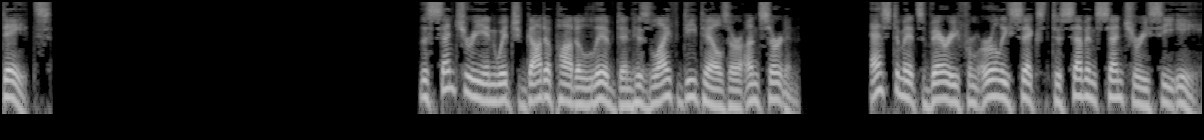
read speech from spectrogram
Dates The century in which Gaudapada lived and his life details are uncertain. Estimates vary from early 6th to 7th century CE.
